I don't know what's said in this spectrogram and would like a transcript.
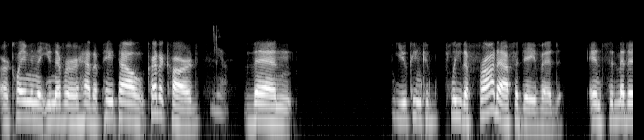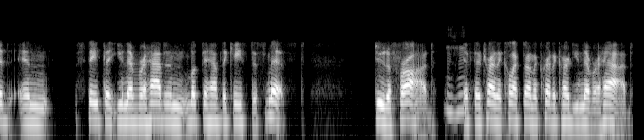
are claiming that you never had a PayPal credit card Yeah. then you can complete a fraud affidavit and submit it and state that you never had and look to have the case dismissed due to fraud Mhm. if they're trying to collect on a credit card you never had.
